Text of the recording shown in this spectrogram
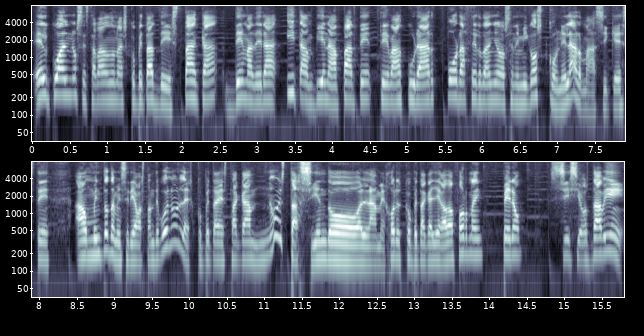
el cual nos estará dando una escopeta de estaca de madera y también aparte te va a curar por hacer daño a los enemigos con el arma, así que este aumento también sería bastante bueno, la escopeta de estaca no está siendo la mejor escopeta que ha llegado a Fortnite, pero si se os da bien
